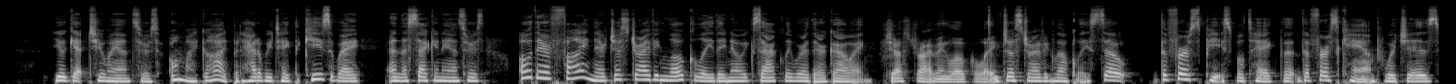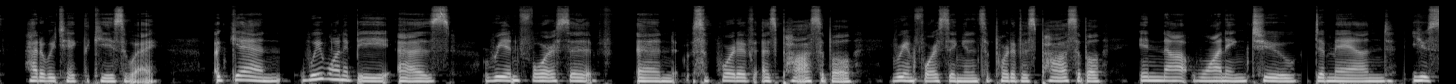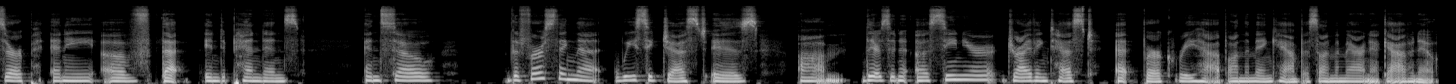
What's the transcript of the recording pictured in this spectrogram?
You'll get two answers. Oh my God, but how do we take the keys away? And the second answer is, oh, they're fine. They're just driving locally. They know exactly where they're going. Just driving locally. Just driving locally. So the first piece we'll take, the, the first camp, which is how do we take the keys away? Again, we want to be as reinforcive and supportive as possible, reinforcing and supportive as possible in not wanting to demand, usurp any of that independence. And so the first thing that we suggest is um, there's an, a senior driving test at Burke Rehab on the main campus on Mamaroneck Avenue.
